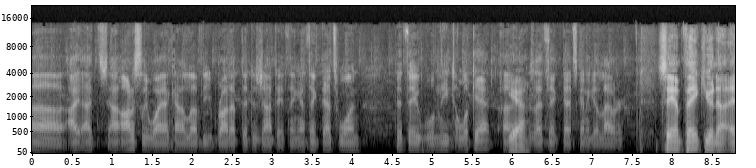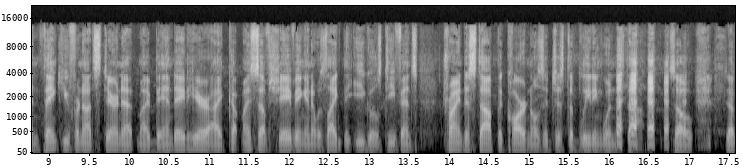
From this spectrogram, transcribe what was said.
Uh, I, I honestly why I kind of love that you brought up the Dejounte thing. I think that's one that they will need to look at. Uh, Yeah. because I think that's going to get louder. Sam, thank you, and, uh, and thank you for not staring at my band-aid here. I cut myself shaving, and it was like the Eagles' defense trying to stop the Cardinals. It just the bleeding wouldn't stop. so, so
